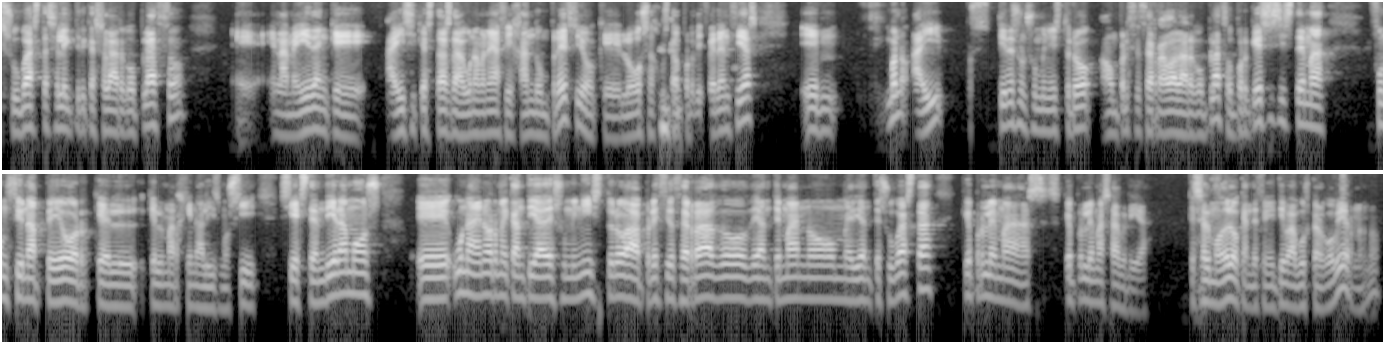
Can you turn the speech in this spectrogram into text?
subastas eléctricas a largo plazo, eh, en la medida en que ahí sí que estás de alguna manera fijando un precio que luego se ajusta por diferencias. Em, bueno, ahí pues, tienes un suministro a un precio cerrado a largo plazo. ¿Por qué ese sistema funciona peor que el, marginalismo? Si, si extendiéramos eh, una enorme cantidad de suministro a precio cerrado de antemano mediante subasta, ¿qué problemas, qué problemas habría? Que es el modelo que en definitiva busca el gobierno, ¿no?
